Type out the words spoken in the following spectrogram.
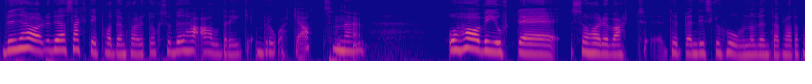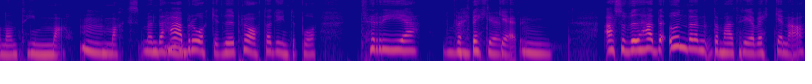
Vi har, vi har sagt det i podden förut också, vi har aldrig bråkat. Nej. Och har vi gjort det så har det varit typ en diskussion och vi inte har pratat på någon timma Mm. max. Men det här Mm. bråket, vi pratade ju inte på tre veckor. Mm. Alltså vi hade under de här tre veckorna,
